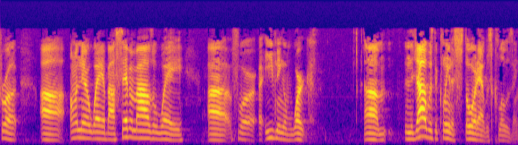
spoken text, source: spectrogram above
truck, uh, on their way about seven miles away uh, for an evening of work. Um, and the job was to clean a store that was closing.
